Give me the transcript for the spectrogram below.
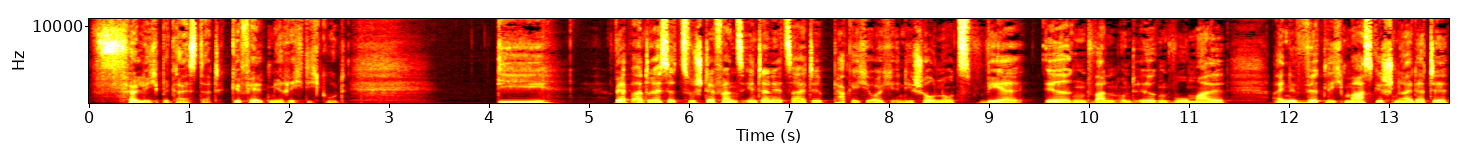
völlig begeistert. Gefällt mir richtig gut. Die Webadresse zu Stefans Internetseite packe ich euch in die Show Notes. Wer irgendwann und irgendwo mal eine wirklich maßgeschneiderte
